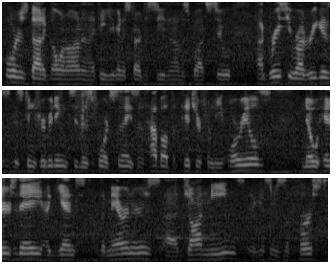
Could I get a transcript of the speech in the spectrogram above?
Florida's got it going on, and I think you're going to start to see it in other spots too. Uh, Gracie Rodriguez is contributing to the sports tonight. He says, "How about the pitcher from the Orioles? No hitter today against the Mariners. Uh, John Means. I guess it was the first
